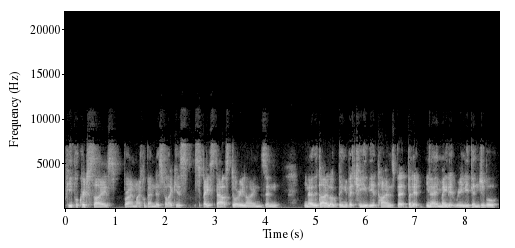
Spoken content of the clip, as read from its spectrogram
people criticize Brian Michael Bendis for like his spaced out storylines and, you know, the dialogue being a bit cheesy at times, but, but it, you know, it made it really bingeable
